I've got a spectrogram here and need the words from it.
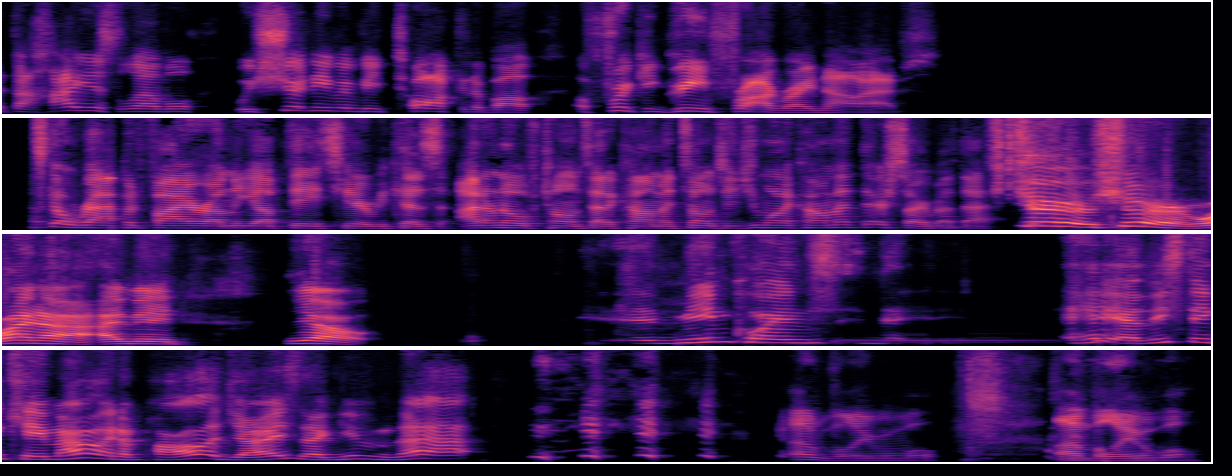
at the highest level. We shouldn't even be talking about a freaking green frog right now, Abs. Let's go rapid fire on the updates here because I don't know if Tones had a comment. Tones, did you want to comment there? Sorry about that. Sure, sure. Why not? I mean, yo, meme coins. Hey, at least they came out and apologized. I give them that. Unbelievable. Unbelievable.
